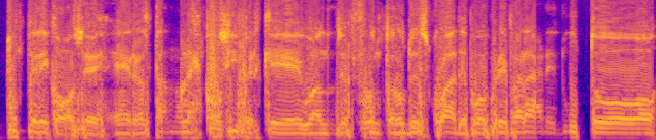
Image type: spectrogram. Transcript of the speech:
tutte le cose, e in realtà non è così perché quando si affrontano due squadre può preparare tutto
